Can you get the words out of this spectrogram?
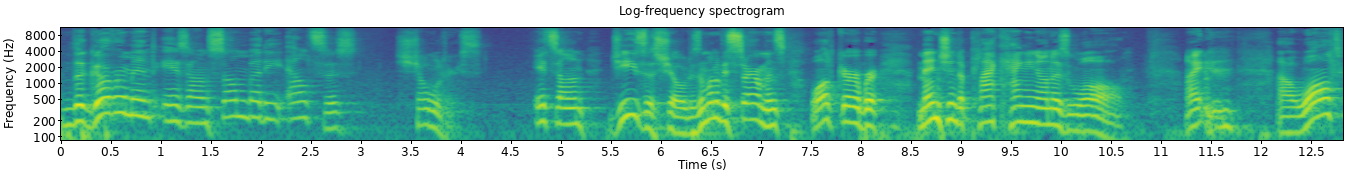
The government is on somebody else's shoulders. It's on Jesus' shoulders. In one of his sermons, Walt Gerber mentioned a plaque hanging on his wall. Right? Uh, Walt,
